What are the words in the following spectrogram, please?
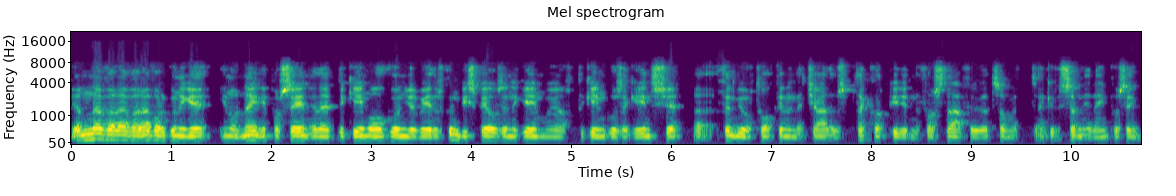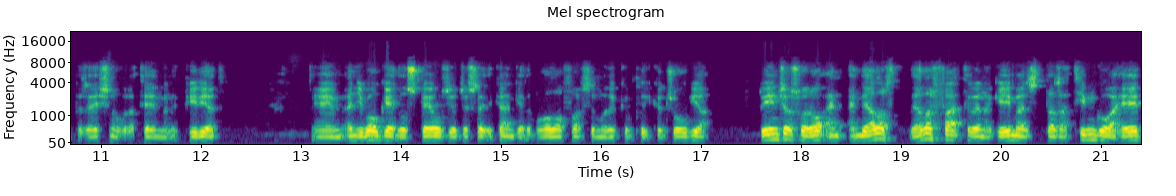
you're never, ever, ever going to get you know ninety percent of the, the game all going your way. There's going to be spells in the game where the game goes against you. I think we were talking in the chat. There was a particular period in the first half where we had some, I think it was seventy nine percent possession over a ten minute period, um, and you will get those spells. You're just like they can't get the ball off us, and we're in complete control here. Rangers were all, and, and the other the other factor in a game is does a team go ahead?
